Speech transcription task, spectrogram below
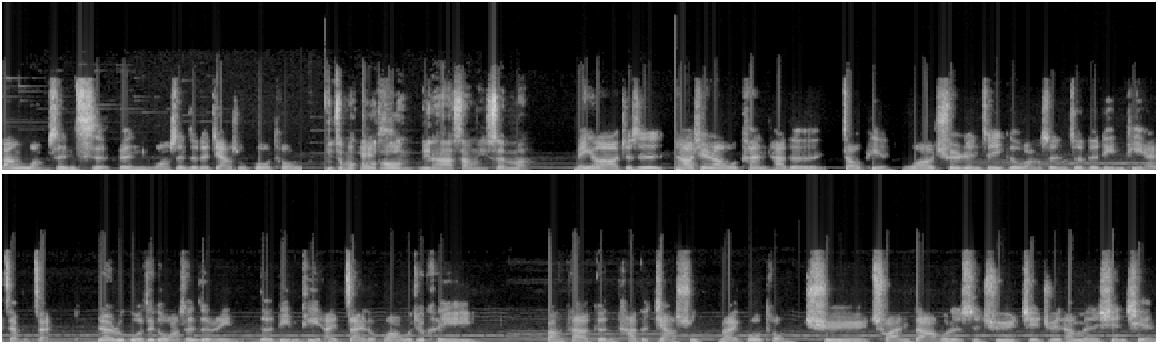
帮往生者跟往生者的家属沟通。你怎么沟通？你让他上你身吗？没有啊，就是他要先让我看他的照片，我要确认这一个往生者的灵体还在不在。那如果这个往生者灵的灵体还在的话，我就可以帮他跟他的家属来沟通，去传达或者是去解决他们先前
